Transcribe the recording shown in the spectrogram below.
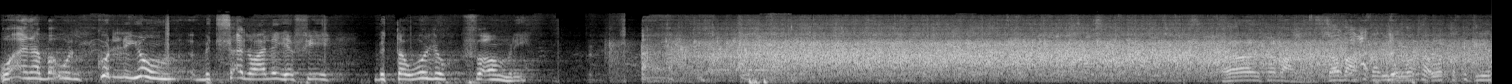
وأنا بقول كل يوم بتسألوا عليا فيه بتطولوا في عمري. آه طبعا طبعا. الوفاء والتقدير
